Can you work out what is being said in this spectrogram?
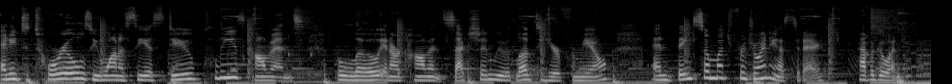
any tutorials you wanna see us do, please comment below in our comments section. We would love to hear from you. And thanks so much for joining us today. Have a good one.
